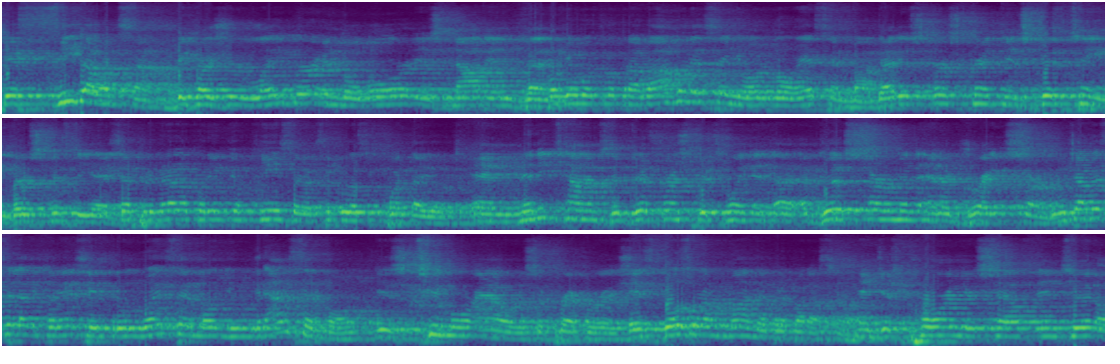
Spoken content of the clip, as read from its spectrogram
que siga avanzando. because your labor in the Lord is not in vain. Porque vuestro trabajo en el Señor no es en vano. That is 1 Corinthians 15, verse Es 58. en 1 Corintios 15, versículo 58. And many times the difference between a, a good sermon and a great sermon Muchas veces la diferencia entre un buen sermón y un gran sermón is two more hours of preparation. es dos horas más de preparación. And just pouring yourself into it a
